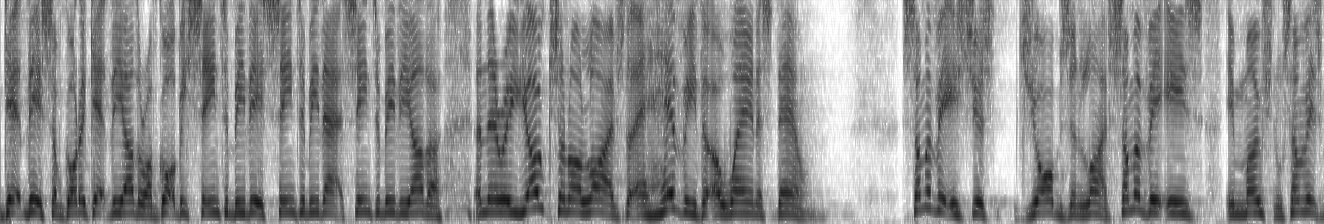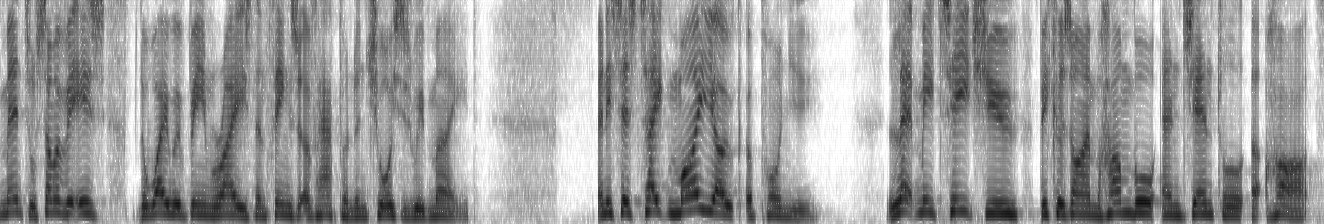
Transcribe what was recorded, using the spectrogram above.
get this, I've got to get the other, I've got to be seen to be this, seen to be that, seen to be the other. And there are yokes on our lives that are heavy that are weighing us down. Some of it is just jobs and life. Some of it is emotional. Some of it's mental. Some of it is the way we've been raised and things that have happened and choices we've made. And he says, Take my yoke upon you. Let me teach you because I'm humble and gentle at heart,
